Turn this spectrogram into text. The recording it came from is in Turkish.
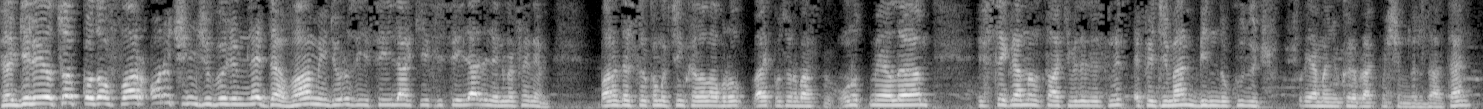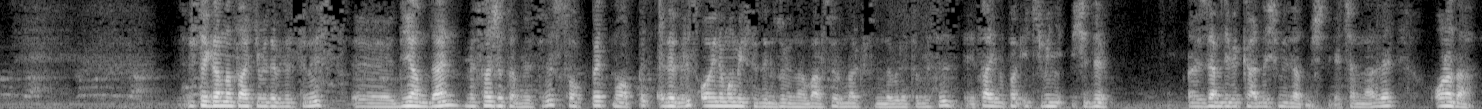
Sevgili YouTube God of War 13. bölümle devam ediyoruz. İyi seyirler, keyifli seyirler dilerim efendim. Bana destek olmak için kanala abone olup like butonu basmayı unutmayalım. Instagram'dan da takip edebilirsiniz. Efecimen 1903. Şuraya hemen yukarı bırakmışımdır zaten. Instagram'dan takip edebilirsiniz. E, DM'den mesaj atabilirsiniz. Sohbet, muhabbet edebiliriz. Oynamamı istediğiniz oyunlar varsa yorumlar kısmında belirtebilirsiniz. E, Cyberpunk 2077 Özlem diye bir kardeşimiz yapmıştı geçenlerde. Ona da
